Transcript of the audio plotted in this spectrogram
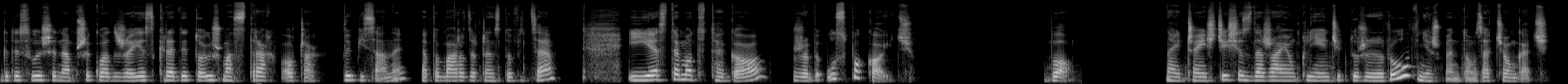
gdy słyszy na przykład, że jest kredyt, to już ma strach w oczach wypisany. Ja to bardzo często widzę. I jestem od tego, żeby uspokoić, bo najczęściej się zdarzają klienci, którzy również będą zaciągać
